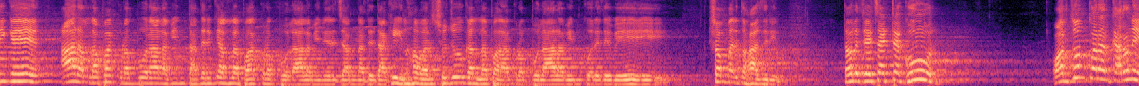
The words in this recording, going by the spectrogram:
দিকে আর আল্লাহ পাক রব্বুল আলামিন তাদেরকে আল্লাহ পাক রব্বুল আলামিনের জান্নাতে দাখিল হওয়ার সুযোগ আল্লাহ পাক রব্বুল আলামিন করে দেবে। সম্মানিত হাজিরিন, তাহলে যে চারটা গুণ অর্জন করার কারণে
